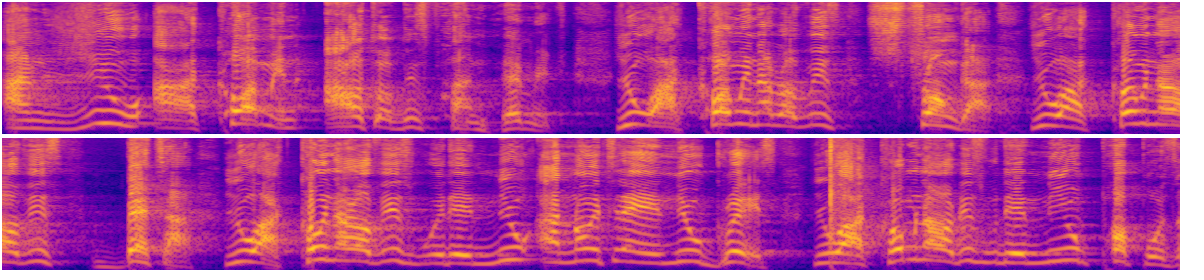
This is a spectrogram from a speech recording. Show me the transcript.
And you are coming out of this pandemic. You are coming out of this stronger. You are coming out of this better. You are coming out of this with a new anointing and a new grace. You are coming out of this with a new purpose.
